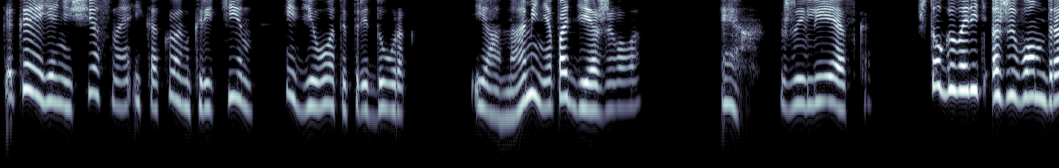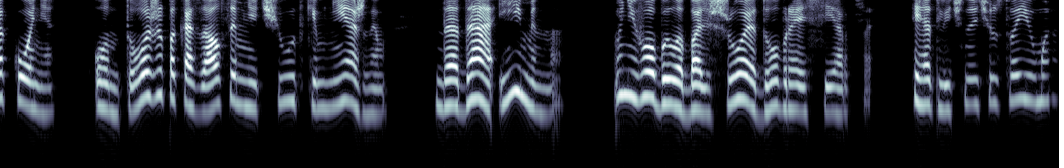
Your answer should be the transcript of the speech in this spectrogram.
какая я несчастная и какой он кретин, идиот и придурок. И она меня поддерживала. Эх, железка! Что говорить о живом драконе? Он тоже показался мне чутким, нежным. Да-да, именно. У него было большое доброе сердце и отличное чувство юмора.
